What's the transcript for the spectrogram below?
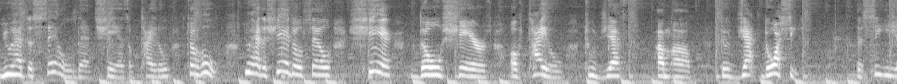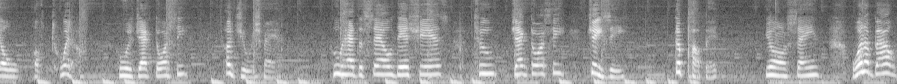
you had to sell that shares of Tidal to who? You had to share those sell share those shares of Tidal to Jeff um uh to Jack Dorsey, the CEO of Twitter. Who is Jack Dorsey? A Jewish man. Who had to sell their shares to Jack Dorsey? Jay-Z, the puppet. You know what I'm saying? What about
